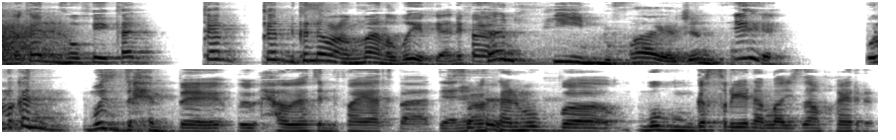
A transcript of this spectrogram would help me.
المكان اللي هو فيه كان كان كان كان نوعا ما نظيف يعني ف... كان في نفاية جنب. إيه. والمكان مزدحم بحاويات النفايات بعد يعني. صحيح. المكان مو مو مقصرين الله يجزاهم خير.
